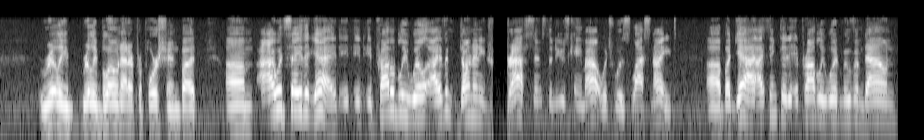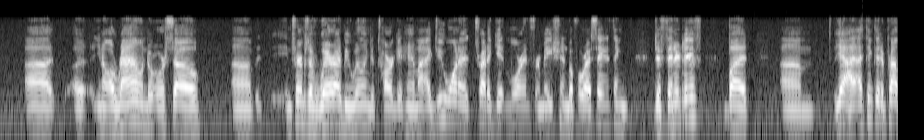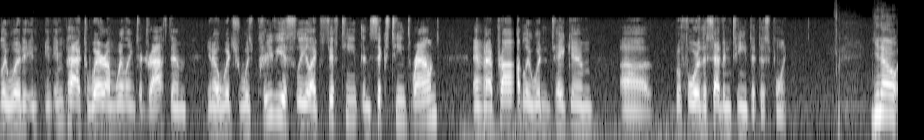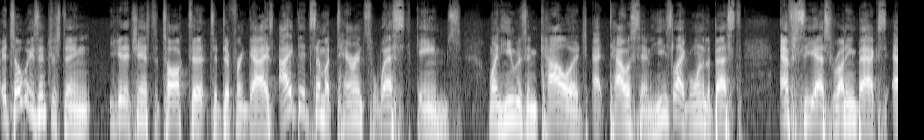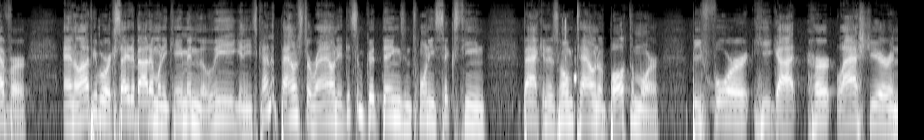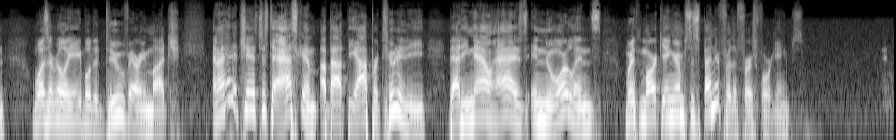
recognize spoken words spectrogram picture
really, really blown out of proportion, but um, I would say that yeah, it, it, it, probably will. I haven't done any drafts since the news came out, which was last night. Uh, but yeah, I think that it probably would move him down, uh, uh, you know, a round or, or so um, in terms of where I'd be willing to target him. I, I do want to try to get more information before I say anything definitive, but um, yeah, I think that it probably would in, in impact where I'm willing to draft him you know, which was previously like 15th and 16th round, and I probably wouldn't take him uh, before the 17th at this point. You know, it's always interesting. You get a chance to talk to, to different guys. I did some of Terrence West games when he was in college at Towson. He's like one of the best FCS running backs ever. And a lot of people were excited about him when he came into the league, and he's kind of bounced around. He did some good things in 2016 back in his hometown of Baltimore before he got hurt last year and wasn't really able to do very much. And I had a chance just to ask him about the opportunity that he now has in New Orleans with Mark Ingram suspended for the first four games.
